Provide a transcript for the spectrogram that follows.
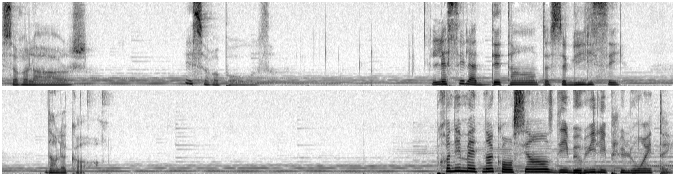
se relâche et se repose. Laissez la détente se glisser dans le corps. Prenez maintenant conscience des bruits les plus lointains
